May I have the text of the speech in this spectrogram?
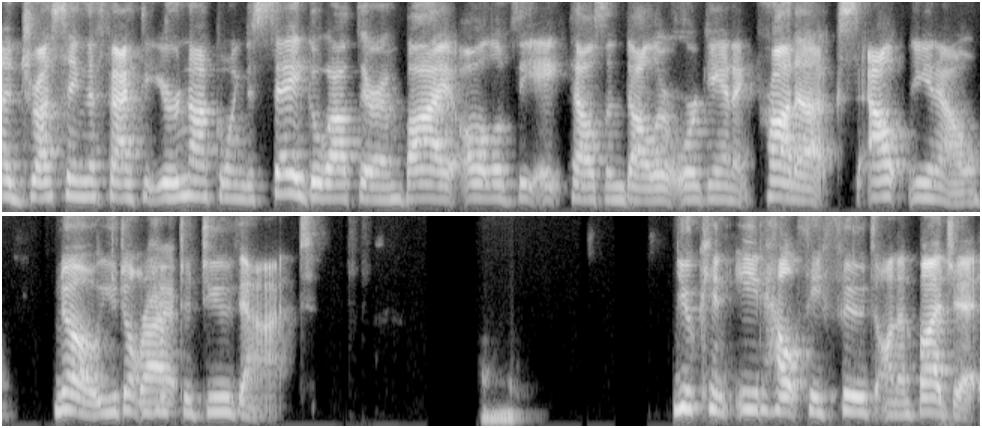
addressing the fact that you're not going to say go out there and buy all of the $8,000 organic products out, you know, no, you don't have to do that. You can eat healthy foods on a budget.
